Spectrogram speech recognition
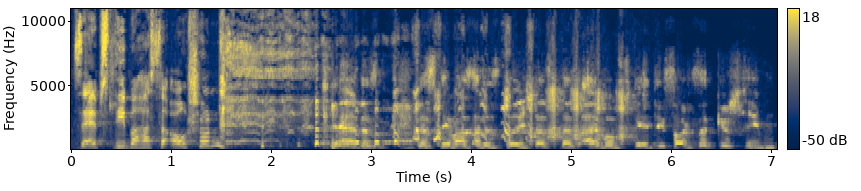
Selbstliebe hast du auch schon. Ja, das, das Thema ist alles durch. Das, das Album steht, die Songs sind geschrieben.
